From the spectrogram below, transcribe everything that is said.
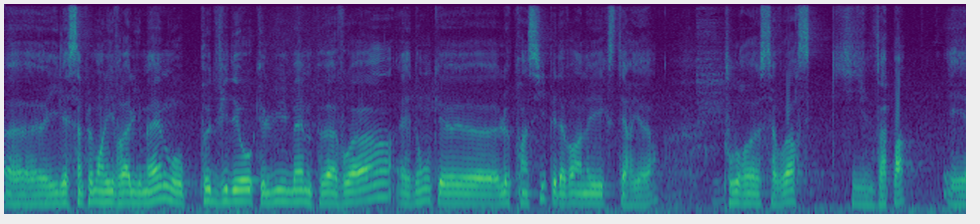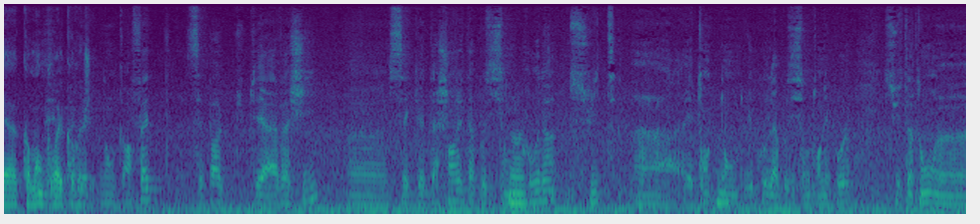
Euh, il est simplement livré à lui-même, aux peu de vidéos que lui-même peut avoir. Et donc le principe est d'avoir un œil extérieur pour savoir ce qui ne va pas et comment on pourrait le corriger. Donc en fait, c'est pas que tu t'es avachi, euh, c'est que tu as changé ta position de coude suite à, et donc du coup la position de ton épaule suite à ton euh,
